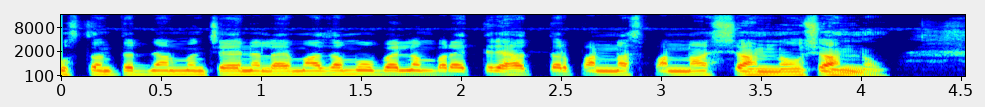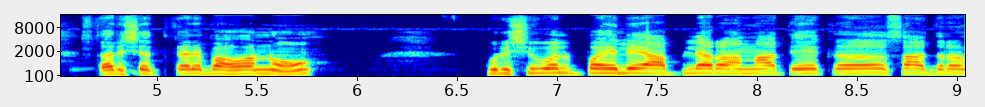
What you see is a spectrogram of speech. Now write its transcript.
ऊस तंत्रज्ञान म्हणून चॅनल आहे. माझा मोबाईल नंबर आहे त्र्याहत्तर पन्नास पन्नास शहाण्णव शहाण्णव. तर शेतकरी भावांनो कृषीवल पहिले आपल्या रानात एक साधारण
